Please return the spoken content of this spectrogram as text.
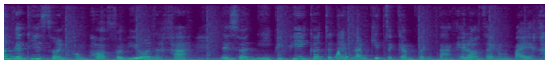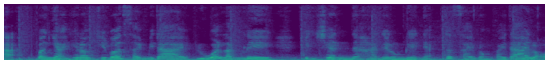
ริ่มกันที่ส่วนของพอร์ตโฟลิโอนะคะ ในส่วนนี้พี่ๆก็จะแนะนำกิจกรรมต่างๆ ให้เราใส่ลงไปค่ะ บางอย่างที่เราคิดว่าใส่ไม่ได้ หรือว่าลังเล อย่างเช่น เนื้อหาในโรงเรียนเนี่ยจะใส่ลงไปได้เหรอ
